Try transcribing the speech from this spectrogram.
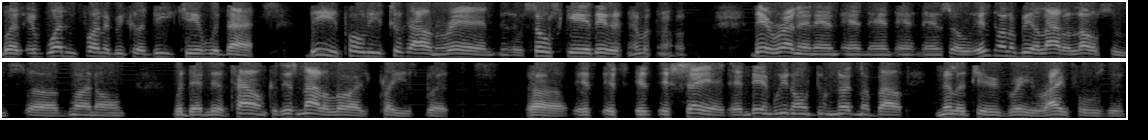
but it wasn't funny because these kids would die. These police took out and ran. They were so scared they were, they're running, and and and and, and so it's going to be a lot of lawsuits uh, going on with that little town because it's not a large place, but uh, it's it's it's sad. And then we don't do nothing about military grade rifles and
